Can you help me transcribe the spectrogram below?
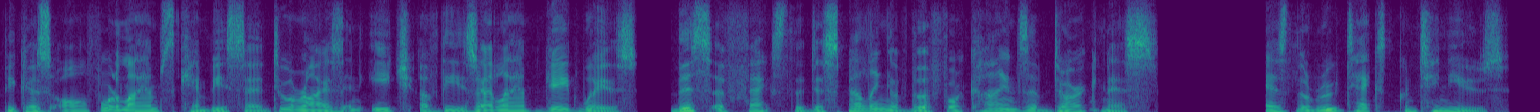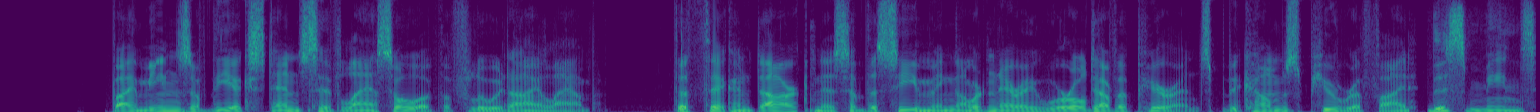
Because all four lamps can be said to arise in each of these eye lamp gateways, this affects the dispelling of the four kinds of darkness. As the root text continues, by means of the extensive lasso of the fluid eye lamp. The thickened darkness of the seeming ordinary world of appearance becomes purified. This means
